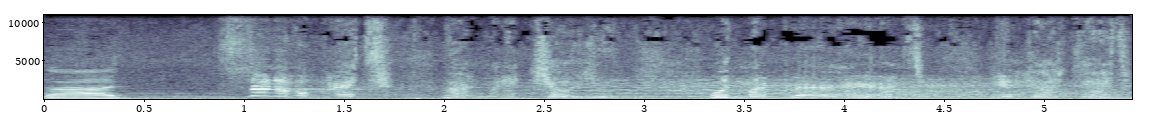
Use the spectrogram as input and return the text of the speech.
God. Son of a bitch! I'm gonna kill you with my bare hands! You got that?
